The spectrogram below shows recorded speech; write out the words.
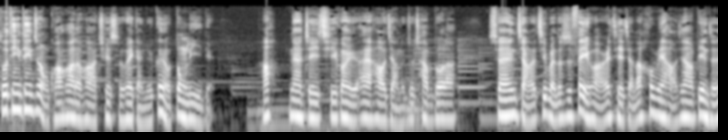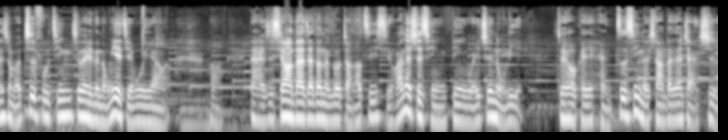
多听一听这种夸夸的话，确实会感觉更有动力一点。好，那这一期关于爱好讲的就差不多了。虽然讲的基本都是废话，而且讲到后面好像变成什么致富经之类的农业节目一样了。啊，但还是希望大家都能够找到自己喜欢的事情，并为之努力，最后可以很自信的向大家展示。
